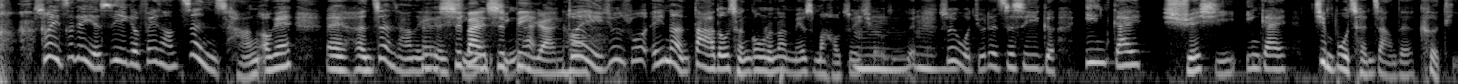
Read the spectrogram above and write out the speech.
所以这个也是一个非常正常，OK，哎，很正常的一个失败是必然，对，就是说，哎，那大家都成功了，那没有什么好追求，对不对？所以我觉得这是一个应该学习、应该进步成长的课题。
